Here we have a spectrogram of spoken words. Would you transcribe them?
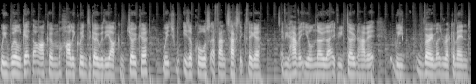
we will get the Arkham Harley Quinn to go with the Arkham Joker, which is of course a fantastic figure. If you have it, you'll know that. If you don't have it, we very much recommend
